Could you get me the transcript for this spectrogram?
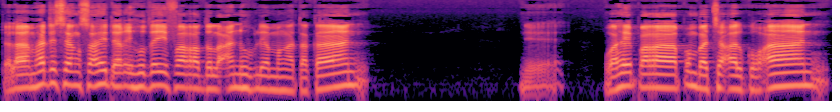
Dalam hadis yang sahih dari Hudzaifah radhiallahu anhu beliau mengatakan, ya, wahai para pembaca Al-Quran,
